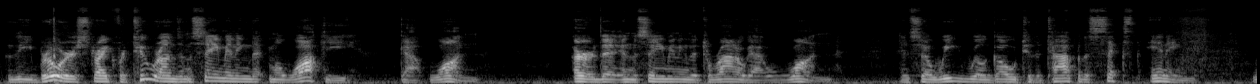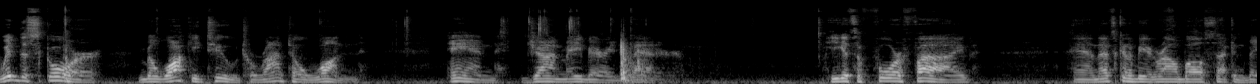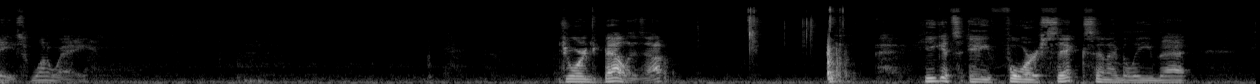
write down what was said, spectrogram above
the Brewers strike for two runs in the same inning that Milwaukee got one. Or the, in the same inning that Toronto got one. And so we will go to the top of the sixth inning with the score Milwaukee 2, Toronto 1, and John Mayberry, the batter. He gets a 4 5, and that's going to be a ground ball second base, one away. George Bell is up. He gets a 4 6, and I believe that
